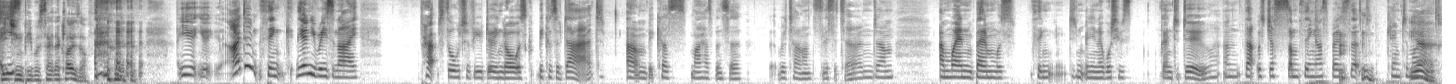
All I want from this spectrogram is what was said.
Teaching people to take their clothes off. you, you I don't think the only reason I perhaps thought of you doing law was because of dad, um, because my husband's a retired solicitor, and um, and when Ben was think didn't really know what he was going to do, and that was just something I suppose that came to mind. Yeah, mind.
